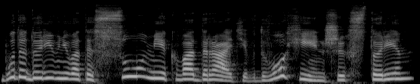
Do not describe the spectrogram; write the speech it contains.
буде дорівнювати сумі квадратів двох інших сторін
